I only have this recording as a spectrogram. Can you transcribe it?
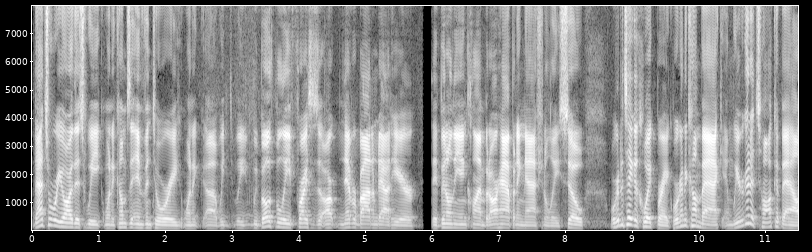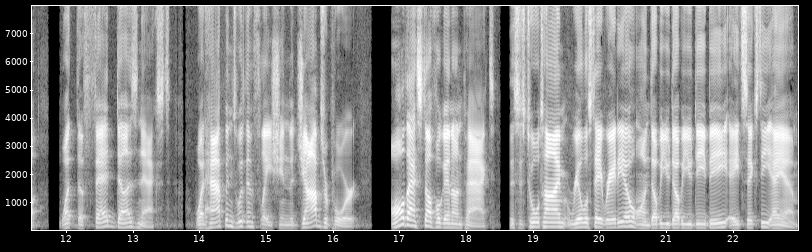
that's where we are this week when it comes to inventory. When it, uh, we, we we both believe prices are never bottomed out here. They've been on the incline, but are happening nationally. So we're going to take a quick break. We're going to come back and we're going to talk about what the Fed does next, what happens with inflation, the jobs report. All that stuff will get unpacked. This is Toole Time Real Estate Radio on WWDB 860 AM.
